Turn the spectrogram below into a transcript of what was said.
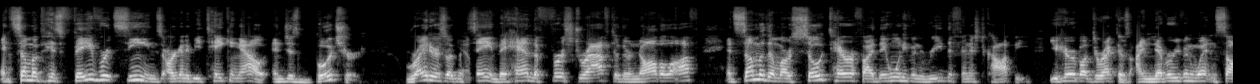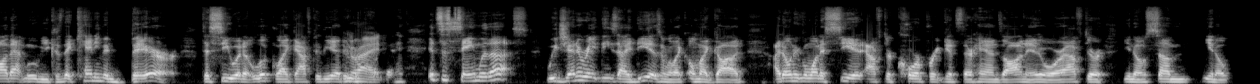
and some of his favorite scenes are going to be taken out and just butchered. Writers are the Yep. same. They hand the first draft of their novel off, and some of them are so terrified they won't even read the finished copy. You hear about directors. I never even went and saw that movie because they can't even bear to see what it looked like after the editor. Right. It's the same with us. We generate these ideas and we're like, oh my God, I don't even want to see it after corporate gets their hands on it or after, you know, some, you know,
